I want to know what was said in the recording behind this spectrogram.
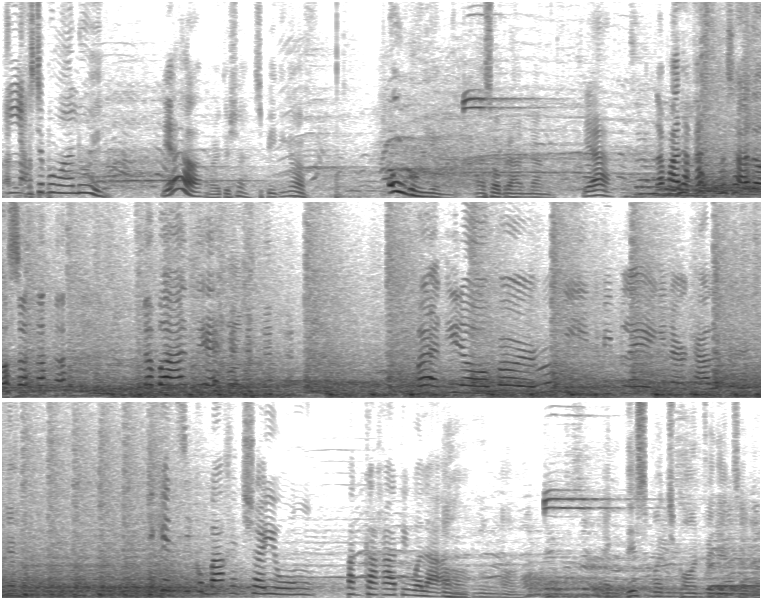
Ang lakas siya pumalo eh. Yeah. Oh, ito siya. Speaking of. Oh! Oh, yun. Nasobrahan lang. Yeah. Napalakas masyado. Nabate. But, you know, for a rookie to be playing in our caliber, Yeah. you can see kung bakit siya yung pagkakatiwalaan ng team. uh. And this much confidence, ano.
